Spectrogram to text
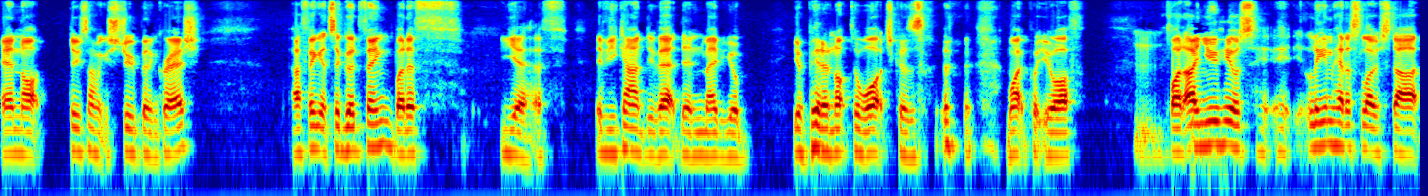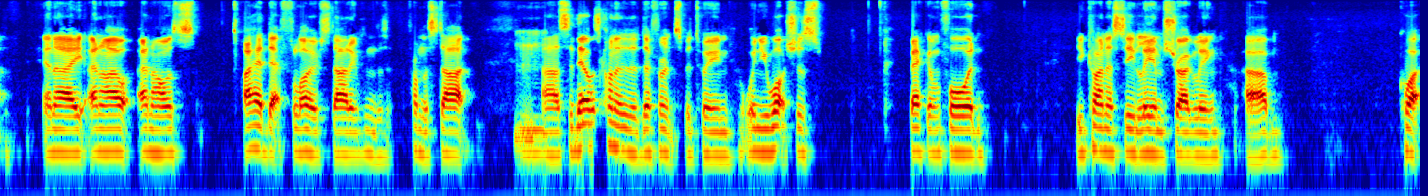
and not do something stupid and crash. I think it's a good thing. But if yeah, if if you can't do that, then maybe you're you're better not to watch because might put you off. Hmm. But I knew he was Liam had a slow start, and I and I and I was I had that flow starting from the from the start. Hmm. Uh, so that was kind of the difference between when you watch this back and forward, you kind of see Liam struggling um, quite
